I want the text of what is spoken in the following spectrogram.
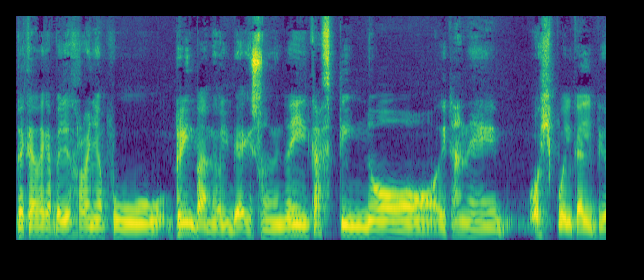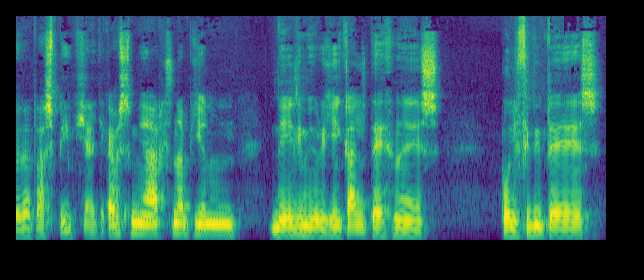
10-15 χρόνια που πριν πάνε οι Ολυμπιακοί στο Λονδίνο ήταν γενικά φτηνό, ήταν όχι πολύ καλή ποιότητα τα σπίτια και κάποια στιγμή άρχισαν να πηγαίνουν νέοι δημιουργοί, καλλιτέχνες, πολυφοιτητές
